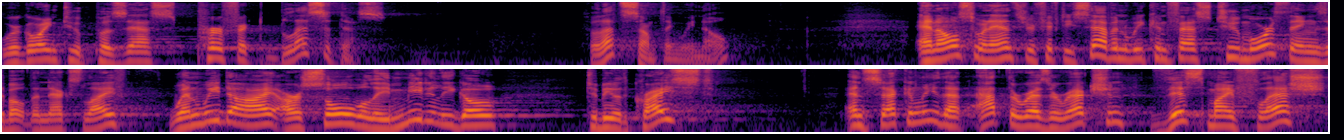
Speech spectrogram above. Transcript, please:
we're going to possess perfect blessedness. So that's something we know. And also in answer 57, we confess two more things about the next life. When we die, our soul will immediately go to be with Christ. And secondly, that at the resurrection, this my flesh,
